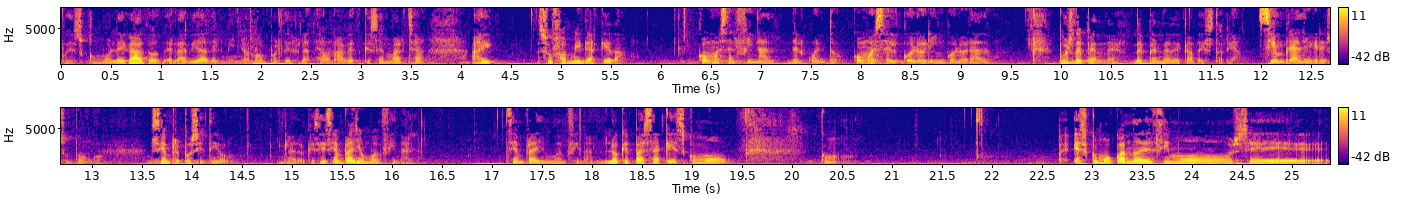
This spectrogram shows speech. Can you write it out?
pues como legado de la vida del niño, ¿no? Por desgracia, una vez que se marcha, ahí su familia queda. ¿Cómo es el final del cuento? ¿Cómo es el colorín colorado? Pues depende, depende de cada historia. Siempre alegre, supongo. Siempre positivo. Claro que sí, siempre hay un buen final. Siempre hay un buen final. Lo que pasa que es como, como es como cuando decimos eh,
